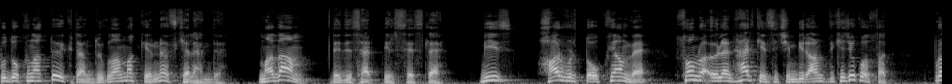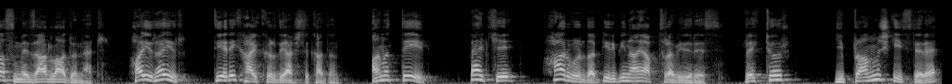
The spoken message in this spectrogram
bu dokunaklı öyküden duygulanmak yerine öfkelendi. Madam dedi sert bir sesle. Biz Harvard'da okuyan ve sonra ölen herkes için bir anıt dikecek olsak burası mezarlığa döner. Hayır hayır diyerek haykırdı yaşlı kadın. Anıt değil belki Harvard'da bir bina yaptırabiliriz. Rektör yıpranmış giysilere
